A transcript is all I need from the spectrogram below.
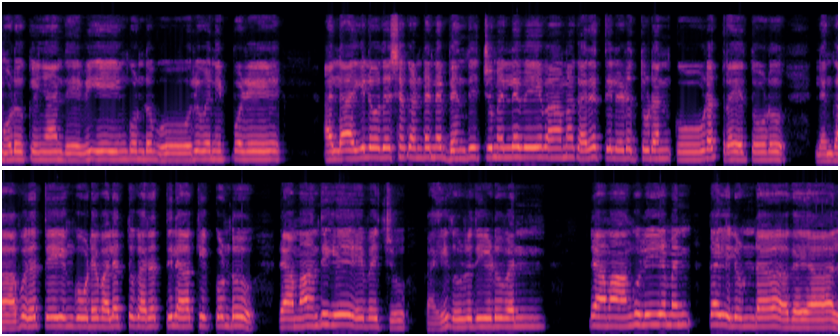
മുടുക്കി ഞാൻ ദേവിയെയും കൊണ്ടുപോരുവനിപ്പോഴേ അല്ലായിലോ ദശകണ്ഠനെ ബന്ധിച്ചുമല്ലവേ വാമകരത്തിലെടുത്തുടൻ കൂടത്രയത്തോടു ലങ്കാപുരത്തെയും കൂടെ വലത്തു കരത്തിലാക്കിക്കൊണ്ടു രാമാന്തികെ വെച്ചു കൈതൊഴുതിയിടുവൻ രാമാങ്കുലിയമൻ കയ്യിലുണ്ടാകയാൽ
